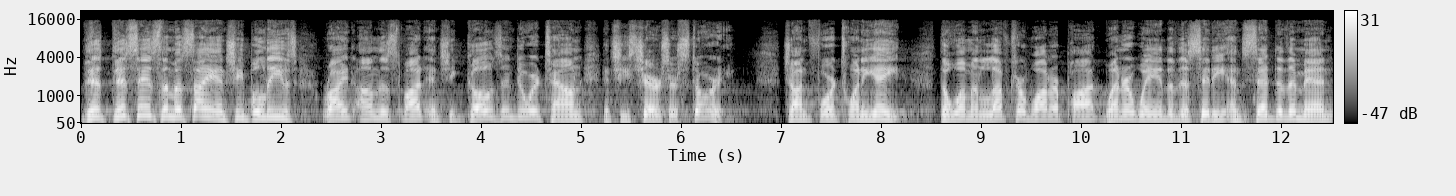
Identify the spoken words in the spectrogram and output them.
This, this is the Messiah. And she believes right on the spot. And she goes into her town and she shares her story. John 4 28. The woman left her water pot, went her way into the city, and said to the men,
